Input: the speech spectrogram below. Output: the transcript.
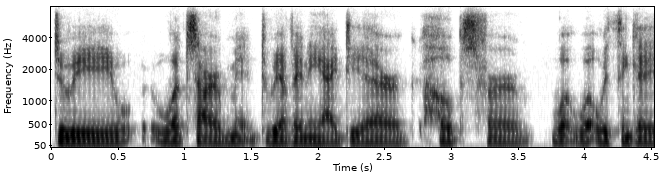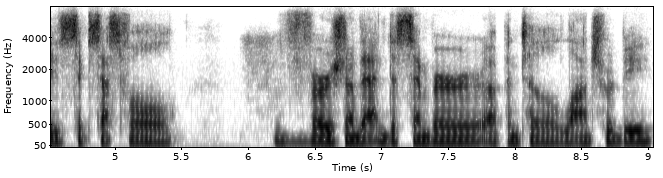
Do we what's our do we have any idea or hopes for what what we think a successful version of that in december up until launch would be?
